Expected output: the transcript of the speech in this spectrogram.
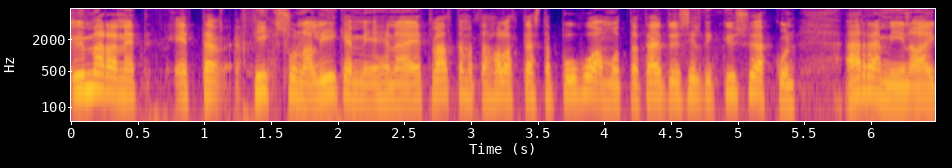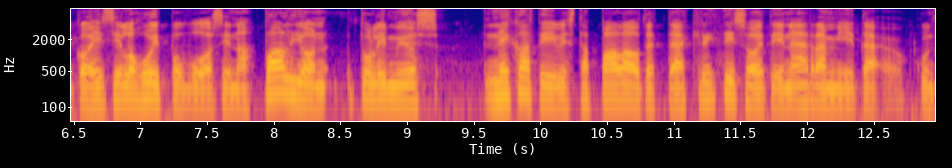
Ymmärrän, että, että fiksuna liikemiehenä et välttämättä halua tästä puhua, mutta täytyy silti kysyä, kun RMIin aikoihin silloin huippuvuosina paljon tuli myös negatiivista palautetta ja kritisoitiin RMIitä, kun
